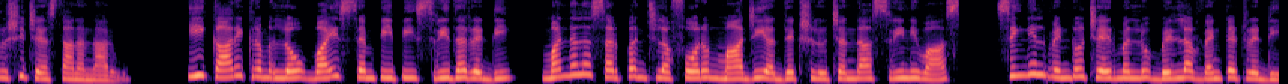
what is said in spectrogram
కృషి చేస్తానన్నారు. ఈ కార్యక్రమంలో వైస్ ఎంపీపీ శ్రీధర్ రెడ్డి మండల సర్పంచ్ల ఫోరం మాజీ అధ్యక్షులు చందా శ్రీనివాస్ సింగిల్ విండో చైర్మన్లు బిళ్ళ వెంకట్రెడ్డి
